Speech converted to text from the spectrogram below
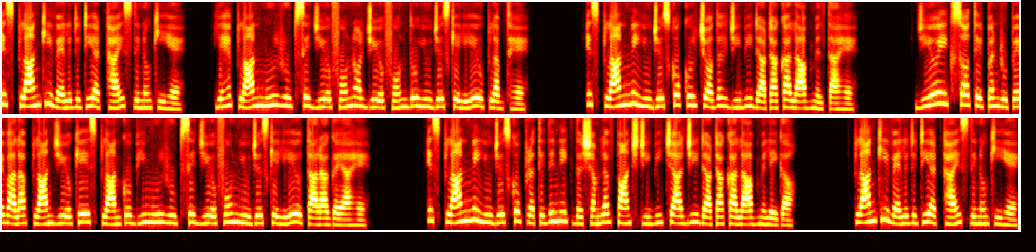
इस प्लान की वैलिडिटी 28 दिनों की है। यह प्लान मूल रूप से जियोफोन और जियोफोन दो यूज़र्स के लिए उपलब्ध है। इस प्लान में यूज़र्स को कुल चौदह जीबी डाटा का लाभ मिलता है। जियो एक सौ तिरपन रुपये वाला प्लान जियो के इस प्लान को भी मूल रूप से जियोफोन यूज़र्स के लिए उतारा गया है। इस प्लान में यूज़र्स को प्रतिदिन एक दशमलव पाँच जीबी चार जी डाटा का लाभ मिलेगा। प्लान की वैलिडिटी 28 दिनों की है।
